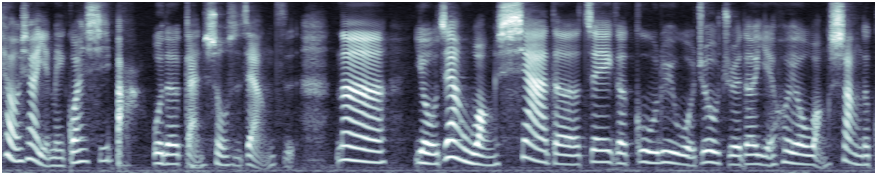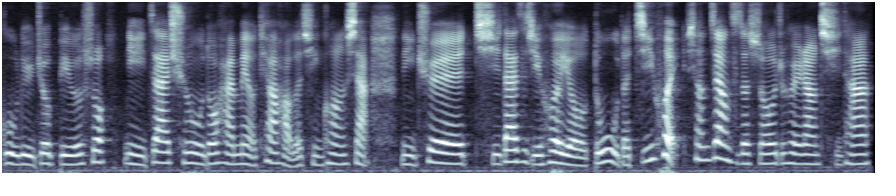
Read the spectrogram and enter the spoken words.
跳一下也没关系吧？我的感受是这样子。那。有这样往下的这个顾虑，我就觉得也会有往上的顾虑。就比如说你在群舞都还没有跳好的情况下，你却期待自己会有独舞的机会，像这样子的时候，就会让其他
